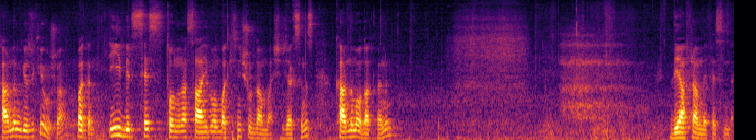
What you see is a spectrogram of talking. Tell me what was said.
Karnım gözüküyor mu şu an? Bakın iyi bir ses tonuna sahip olmak için şuradan başlayacaksınız. Karnıma odaklanın. Diyafram nefesinden.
